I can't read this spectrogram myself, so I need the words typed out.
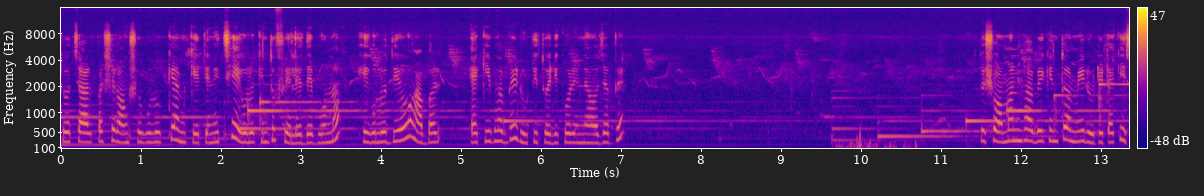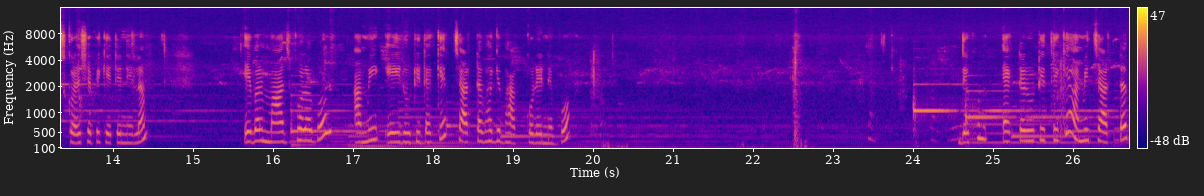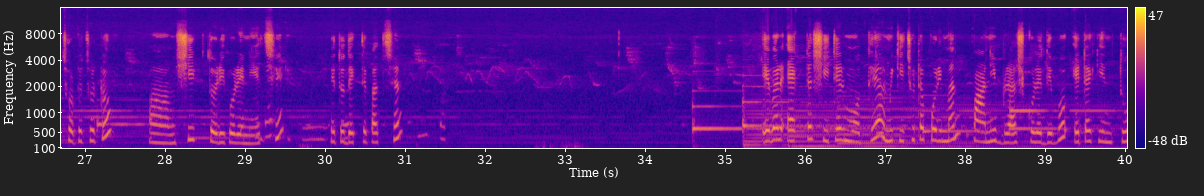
তো চারপাশের অংশগুলোকে আমি কেটে নিচ্ছি, এগুলো কিন্তু ফেলে দেব না। এগুলো দিয়েও আবার একইভাবে রুটি তৈরি করে নেওয়া যাবে। তো সমানভাবে কিন্তু আমি রুটিটাকে স্কোয়ার শেপে কেটে নিলাম। এবার মাছ বরাবর আমি এই রুটিটাকে চারটা ভাগে ভাগ করে নেব। দেখুন, একটা রুটি থেকে আমি চারটা ছোট ছোট শীট তৈরি করে নিয়েছি। এ তো দেখতে পাচ্ছেন। এবার একটা শীটের মধ্যে আমি কিছুটা পরিমাণ পানি ব্রাশ করে দেব। এটা কিন্তু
